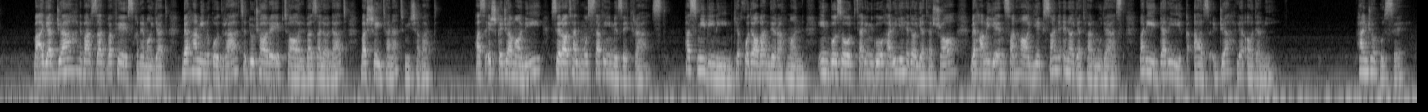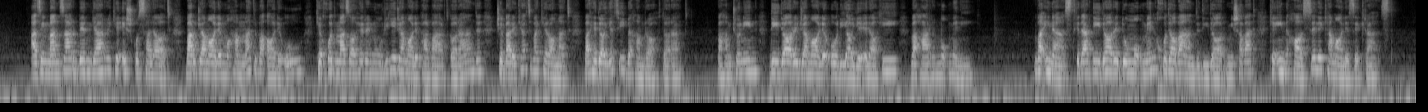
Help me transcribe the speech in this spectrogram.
و اگر جهل ورزد و فسق نماید به همین قدرت دچار ابطال و زلالت و شیطنت می شود. پس عشق جمالی سرات المستقیم ذکر است. پس می بینیم که خداوند رحمان این بزرگترین گوهره هدایتش را به همه انسانها یکسان عنایت فرموده است ولی دریق از جهل آدمی. پنجاه و از این منظر بنگر که عشق و سلات بر جمال محمد و آل او که خود مظاهر نوری جمال پروردگارند چه برکت و کرامت و هدایتی به همراه دارد. و همچنین دیدار جمال اولیای الهی و هر مؤمنی. و این است که در دیدار دو مؤمن خداوند دیدار می شود که این حاصل کمال ذکر است.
